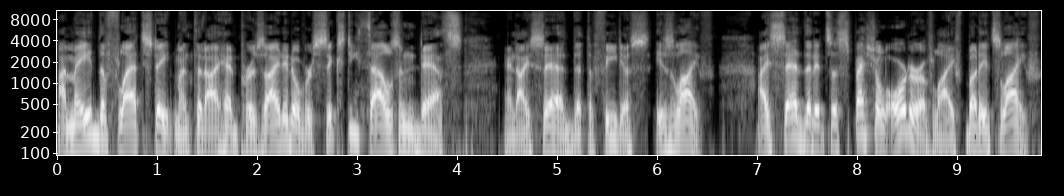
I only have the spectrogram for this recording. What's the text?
I made the flat statement that I had presided over 60,000 deaths, and I said that the fetus is life. I said that it's a special order of life, but it's life,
